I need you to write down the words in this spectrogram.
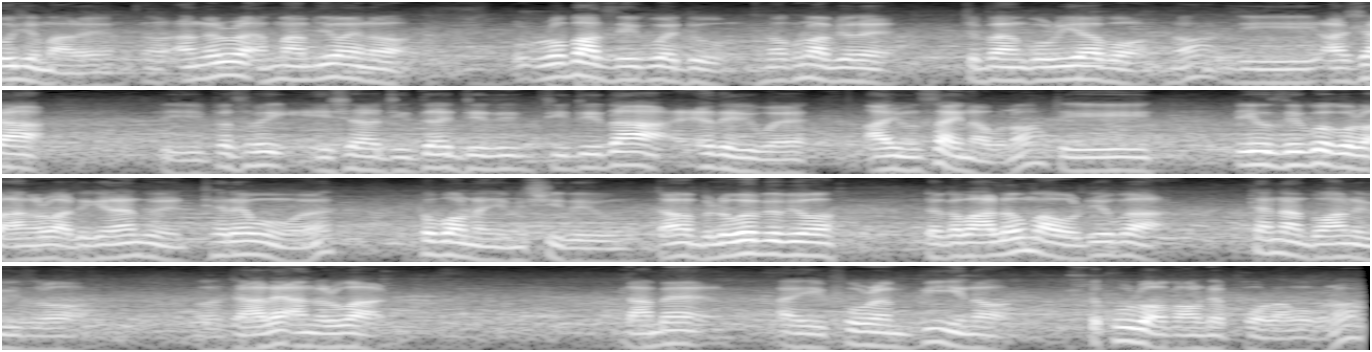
တိုးချင်ပါတယ်အင်္ဂလိပ်ကအမှန်ပြောရင်တော့ရောဘတ်ဈေးကွက်တို့နောက်ခုနကပြောတဲ့ ဂျပန်ကိုရီးယားပေါ့နော်ဒီအာရှဒီ Pacific Asia ဒီဒီဒီဒီဒေသအဲ့ဒီတွေပဲအာယုံစိုက်နေတာပေါ့နော်ဒီတရုတ်ဈေးကွက်ကတော့အင်္ဂလိပ်ကတကယ်တမ်းဆိုရင်ထဲထဲဝင်ဝင်ထုတ်ပေါက်နိုင်ရင်မရှိသေးဘူးဒါမှဘယ်လိုပဲပြောပြောတကဘာလုံးမှာကိုတရုတ်ကထက်နှံသွားနေပြီဆိုတော့ဒါလည်းအင်္ဂလိပ်ကဒါမဲ့အဲ forum ပြီးရင်တော့တခုတော့အကောင့်တွေပေါ်လာမှာပေါ့နော်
